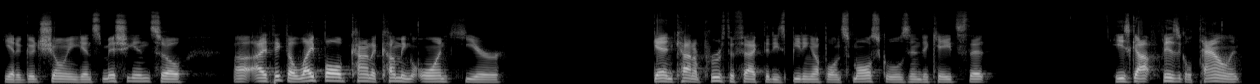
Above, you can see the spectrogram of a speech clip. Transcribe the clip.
He had a good showing against Michigan. So uh, I think the light bulb kind of coming on here again, kind of proof the fact that he's beating up on small schools indicates that he's got physical talent,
